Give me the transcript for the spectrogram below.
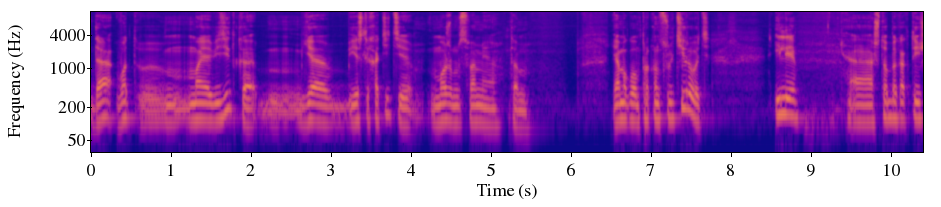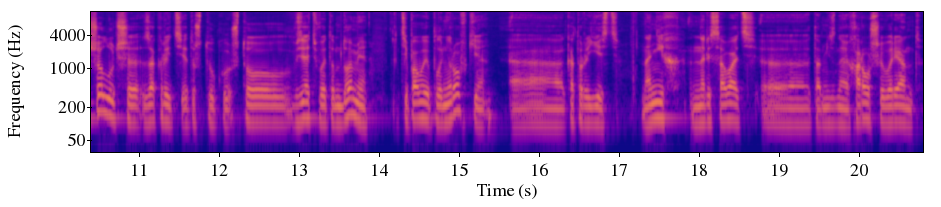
да, вот моя визитка, я, если хотите, можем с вами там, я могу вам проконсультировать, или э, чтобы как-то еще лучше закрыть эту штуку, что взять в этом доме типовые планировки, э, которые есть, на них нарисовать, там, не знаю, хороший вариант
